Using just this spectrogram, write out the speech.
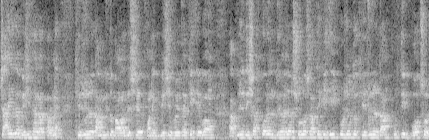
চাহিদা বেশি থাকার কারণে খেজুরের দাম কিন্তু বাংলাদেশে অনেক বেশি হয়ে থাকে এবং আপনি যদি হিসাব করেন দুই হাজার ষোলো সাল থেকে এই পর্যন্ত খেজুরের দাম প্রতি বছর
